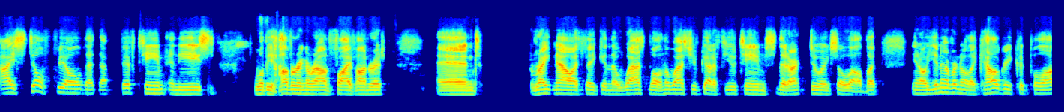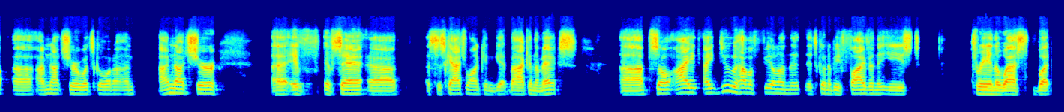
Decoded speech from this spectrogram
I still feel that that fifth team in the East will be hovering around 500, and right now I think in the West, well in the West you've got a few teams that aren't doing so well, but you know you never know. Like Calgary could pull up. Uh, I'm not sure what's going on I'm not sure uh, if if uh, Saskatchewan can get back in the mix. Uh, so I I do have a feeling that it's going to be five in the East, three in the West, but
